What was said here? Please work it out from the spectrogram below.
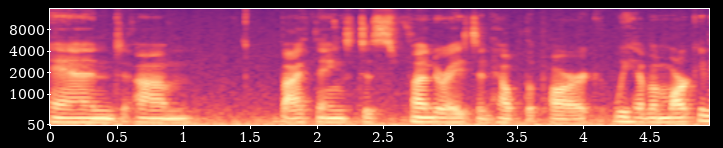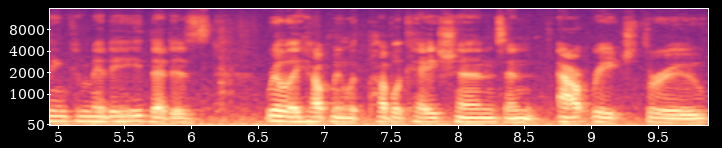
and um, buy things to fundraise and help the park. We have a marketing committee that is really helping with publications and outreach through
